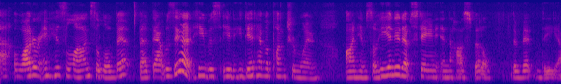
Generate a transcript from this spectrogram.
uh, water in his lungs a little bit, but that was it. He was he, he did have a puncture wound on him, so he ended up staying in the hospital, the vet, the uh,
